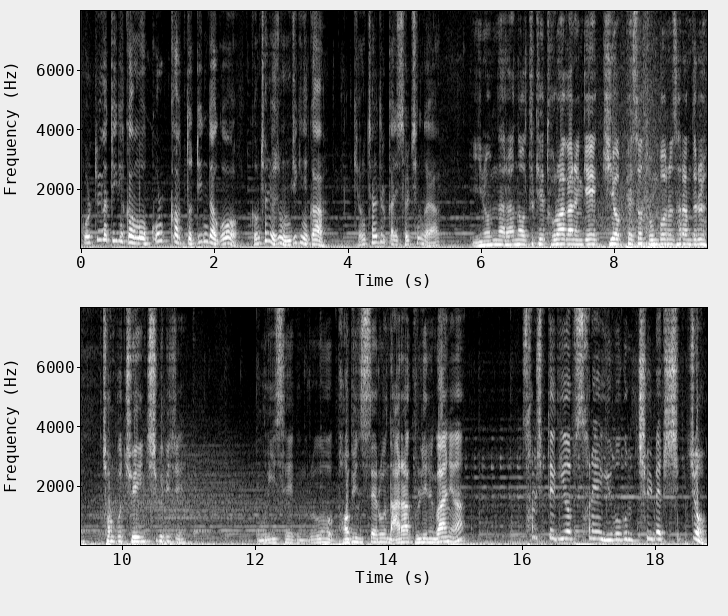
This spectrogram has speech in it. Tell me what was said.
꼴뚜기가 뛰니까 뭐 꼴값도 뛴다고 검찰이 요즘 움직이니까 경찰들까지 설치는 거야. 이놈 나라는 어떻게 돌아가는 게 기업에서 돈 버는 사람들을 전부 죄인 취급이지 우리 세금으로 법인세로 나라 굴리는 거 아니야? 30대 기업 사내 유보금 710조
